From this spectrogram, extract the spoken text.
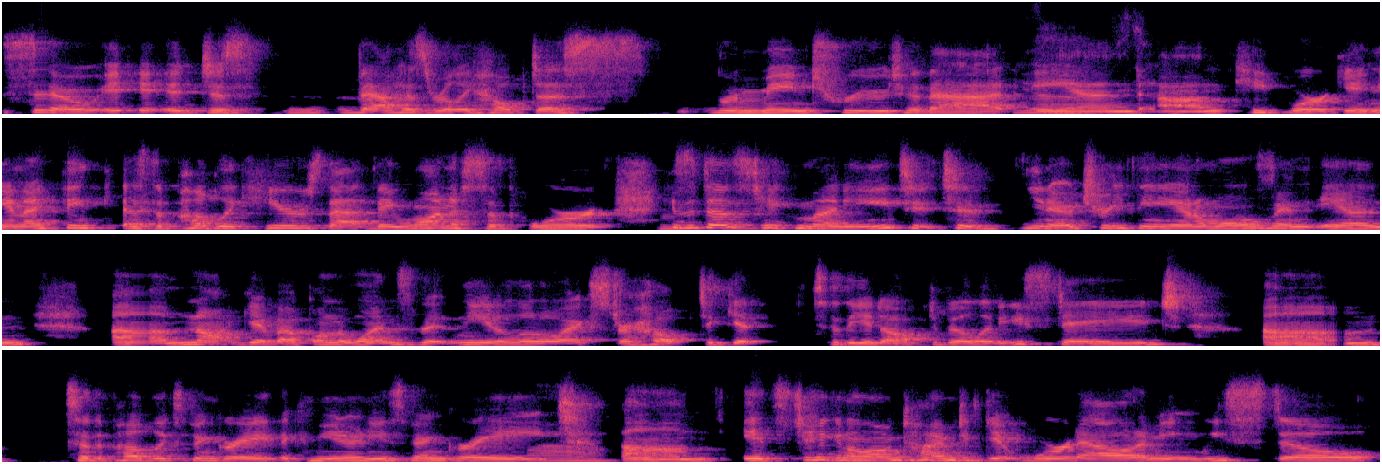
So it, it just, that has really helped us remain true to that yes. and um, keep working. And I think as the public hears that, they want to support because mm-hmm. it does mm-hmm. take money to to you know treat the animals and and um, not give up on the ones that need a little extra help to get to the adoptability stage. Um, so the public's been great the community's been great wow. um, it's taken a long time to get word out i mean we still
